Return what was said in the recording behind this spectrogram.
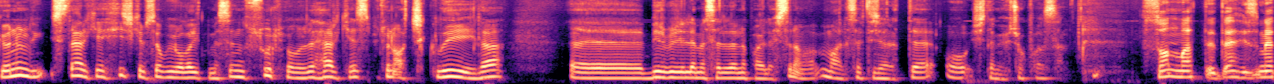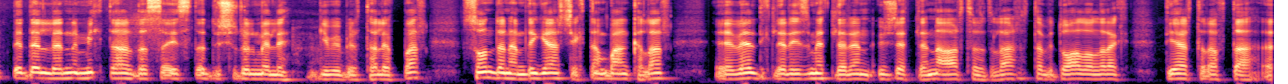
Gönül ister ki hiç kimse bu yola gitmesin. Sulh yoluyla herkes bütün açıklığıyla e, birbiriyle meselelerini paylaşsın ama maalesef ticarette o işlemiyor çok fazla. Son maddede hizmet bedellerinin miktarı da sayısı da düşürülmeli gibi bir talep var. Son dönemde gerçekten bankalar e, verdikleri hizmetlerin ücretlerini artırdılar. Tabi doğal olarak diğer tarafta e,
